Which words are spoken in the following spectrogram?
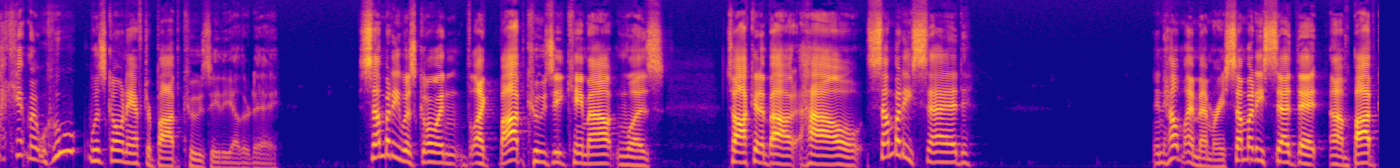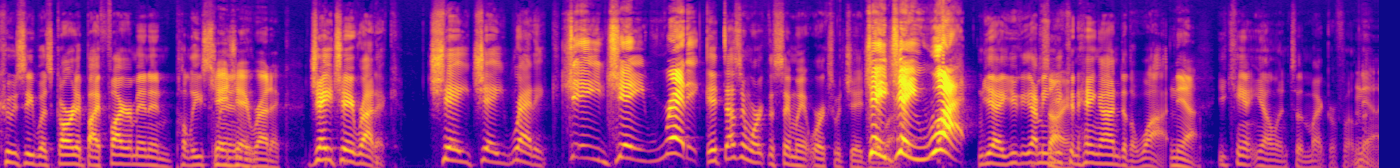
I can't remember who was going after Bob Cousy the other day somebody was going like Bob Cousy came out and was talking about how somebody said and help my memory somebody said that um, Bob Cousy was guarded by firemen and policemen JJ Redick. JJ Redick JJ Redick JJ Redick. it doesn't work the same way it works with JJ JJ what? yeah you I mean you can hang on to the watt Yeah. you can't yell into the microphone. though. Yeah.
